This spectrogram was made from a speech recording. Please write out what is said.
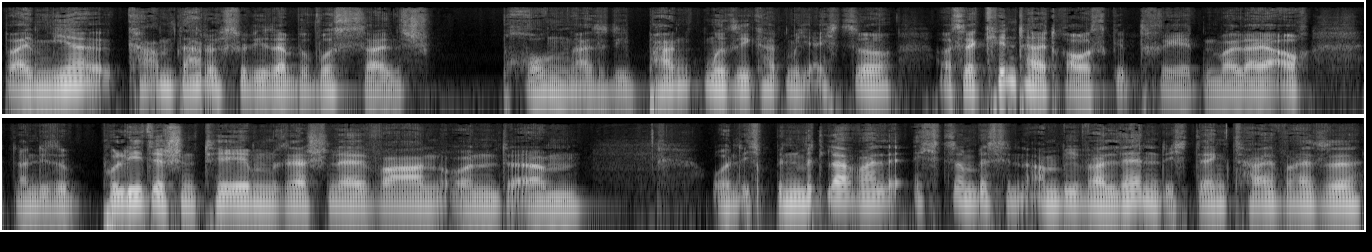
bei mir kam dadurch so dieser Bewusstseinssprung. Also die Punkmusik hat mich echt so aus der Kindheit rausgetreten, weil da ja auch dann diese politischen Themen sehr schnell waren und ähm, und ich bin mittlerweile echt so ein bisschen ambivalent. Ich denke teilweise,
